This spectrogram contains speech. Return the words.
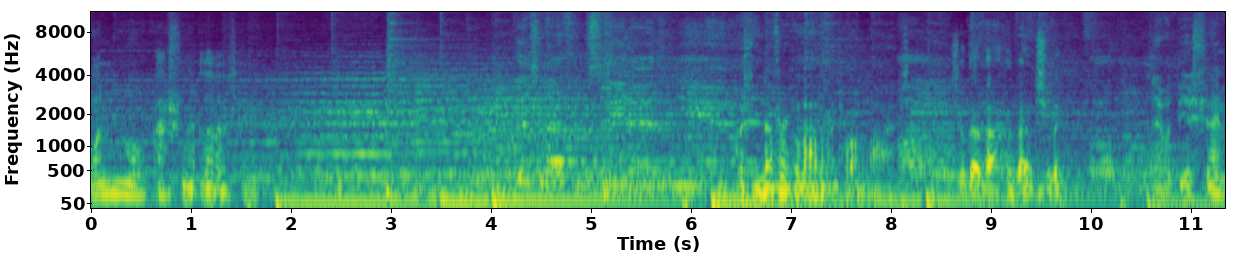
One more passionate love affair. I should never have allowed her into our lives. She'll go back eventually. That would be a shame.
